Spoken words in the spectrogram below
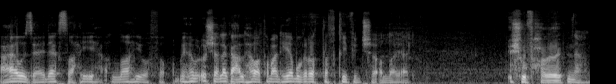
عاوز علاج صحيح الله يوفقه ما بنقولش علاج على الهواء طبعا هي مجرد تثقيف إن شاء الله يعني. شوف حضرتك. نعم.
